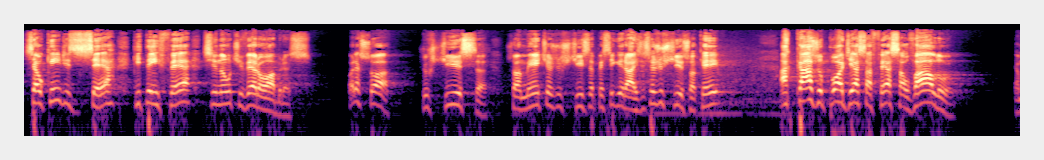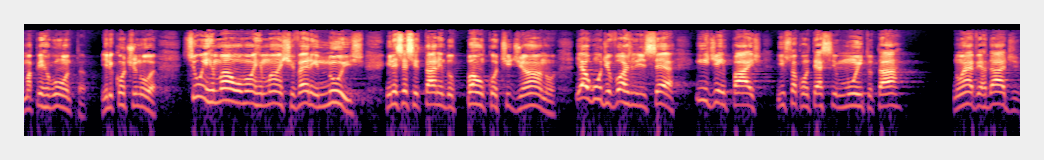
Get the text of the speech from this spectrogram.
se alguém disser que tem fé se não tiver obras? Olha só, justiça, somente a justiça perseguirás. Isso é justiça, ok? Acaso pode essa fé salvá-lo? É uma pergunta. Ele continua: Se um irmão ou uma irmã estiverem nus e necessitarem do pão cotidiano, e algum de vós lhe disser, ide em paz, isso acontece muito, tá? Não é verdade?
